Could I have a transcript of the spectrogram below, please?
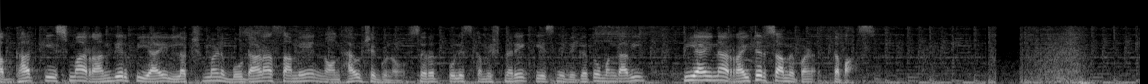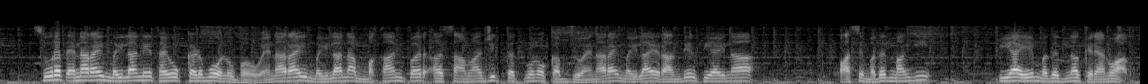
આપઘાત કેસમાં રાંદેર પીઆઈ લક્ષ્મણ બોડાણા સામે નોંધાયો છે ગુનો. સુરત પોલીસ કમિશનરે કેસની વિગતો મંગાવી પીઆઈના રાઇટર સામે પણ તપાસ. સુરત એનઆરઆઈ મહિલાને થયો કડવો અનુભવ. એનઆરઆઈ મહિલાના મકાન પર અસામાજિક તત્વોનો કબજો. એનઆરઆઈ મહિલાએ રાંદેર પીઆઈના પાસે મદદ માંગી. પીઆઈએ મદદ ન કર્યાનો આરોપ.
